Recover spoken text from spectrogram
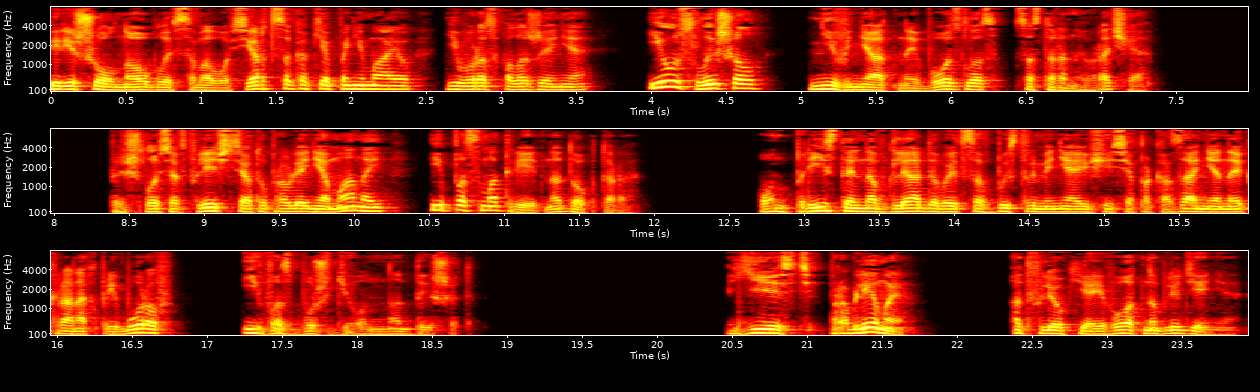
перешел на область самого сердца, как я понимаю, его расположение, и услышал невнятный возглас со стороны врача. Пришлось отвлечься от управления маной и посмотреть на доктора. Он пристально вглядывается в быстро меняющиеся показания на экранах приборов и возбужденно дышит. «Есть проблемы?» – отвлек я его от наблюдения.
